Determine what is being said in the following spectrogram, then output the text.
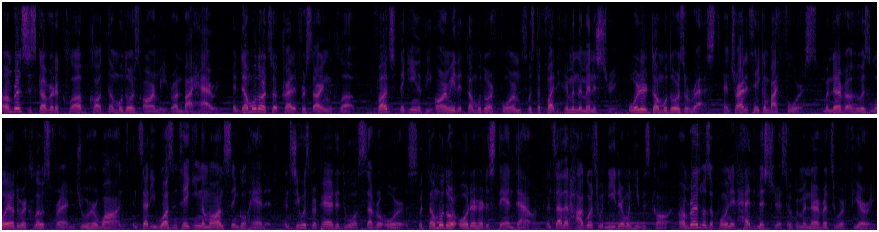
Umbridge discovered a club called Dumbledore's Army run by Harry, and Dumbledore took credit for starting the club. Fudge, thinking that the army that Dumbledore formed was to fight him in the Ministry, ordered Dumbledore's arrest and tried to take him by force. Minerva, who is loyal to her close friend, drew her wand and said he wasn't taking them on single-handed, and she was prepared to duel several Aurors. But Dumbledore ordered her to stand down and said that Hogwarts would need her when he was gone. Umbridge was appointed headmistress over Minerva to her fury.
